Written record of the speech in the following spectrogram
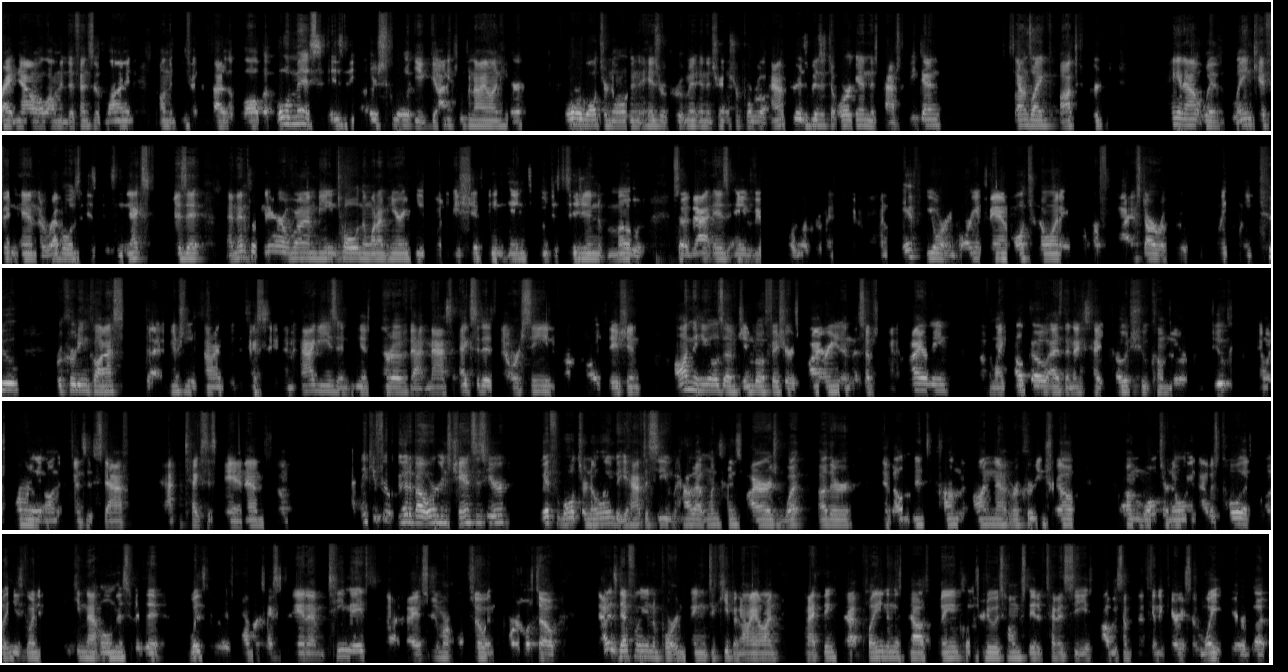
right now along the defensive line on the defensive side of the ball. But Ole Miss is the other school you got to keep an eye on here for Walter Nolen, his recruitment in the transfer portal after his visit to Oregon this past weekend. Sounds like Oxford hanging out with Lane Kiffin and the Rebels is his next visit. And then from there, what I'm being told and what I'm hearing, he's going to be shifting into decision mode. So that is a very important recruitment. If you're an Oregon fan, Walter Nolen, a former five-star recruit 2022 recruiting class that eventually signed with the Texas A&M Aggies, and he is part of that mass exodus that we're seeing from College Station on the heels of Jimbo Fisher's firing and the subsequent hiring of Mike Elko as the next head coach who comes over from Duke and was formerly on the defensive staff at Texas A&M. So I think you feel good about Oregon's chances here with Walter Nolen, but you have to see how that one transpires, what other developments come on that recruiting trail from Walter Nolen. I was told as well that he's going to be taking that Ole Miss visit with his former Texas A&M teammates. Uh, I assume are also in the portal. So that is definitely an important thing to keep an eye on. And I think that playing in the South, playing closer to his home state of Tennessee is probably something that's going to carry some weight here. But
